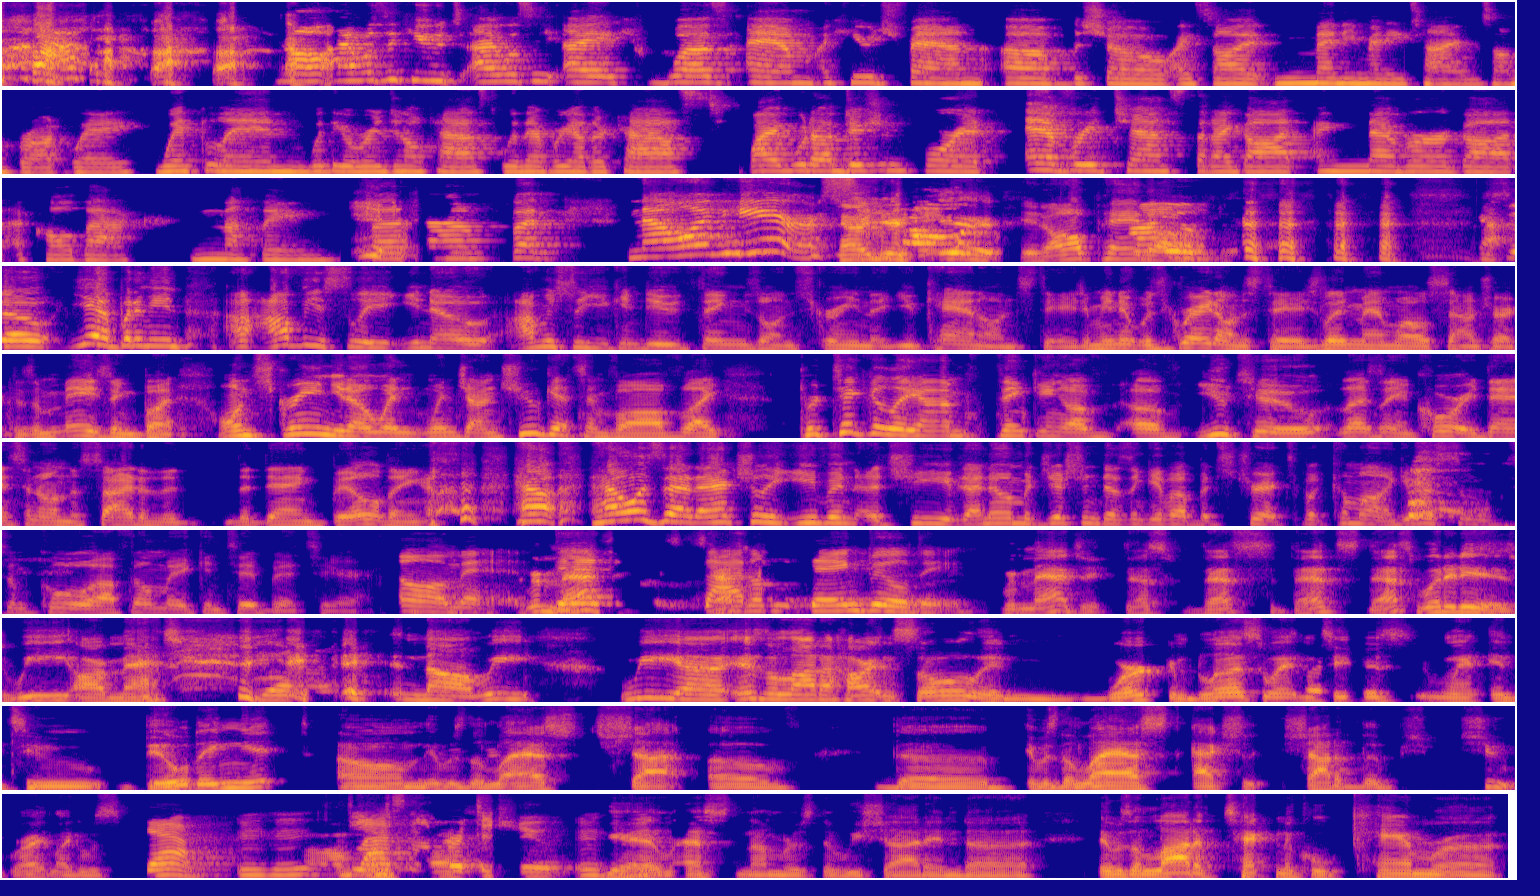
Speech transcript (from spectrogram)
no, I was a huge. I was I was am a huge fan of the show. I saw it many many times on Broadway with Lin, with the original cast, with every other cast. I would audition for it every chance that I got. I never got a call back nothing. But, um, but now I'm here. So now you're here. It all paid off. yeah. So yeah, but I mean, obviously, you know, obviously you can do things on screen that you can on stage. I mean, it was great on stage. Lin Manuel's soundtrack was amazing, but on screen, you know, when when Jon Chu gets involved, like particularly I'm thinking of of you two, Leslie and Corey, dancing on the side of the the dang building. how how is that actually even achieved? I know a magician doesn't give up its tricks, but come on, give us some some cool uh, filmmaking tidbits here. Oh man, we're magic. Side of the dang building. We're magic. That's that's that's that's what it is. We are magic. Yeah. no, we we uh there's a lot of heart and soul and work and blood, sweat, and tears went into building it um, it was the last shot of the. It was the last actually shot of the shoot, right? Like it was. Yeah. Mm-hmm. Um, last number to shoot. Mm-hmm. Yeah, last numbers that we shot, and uh, there was a lot of technical camera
